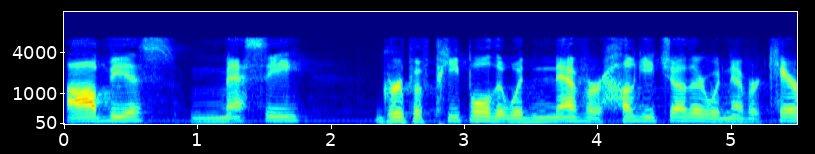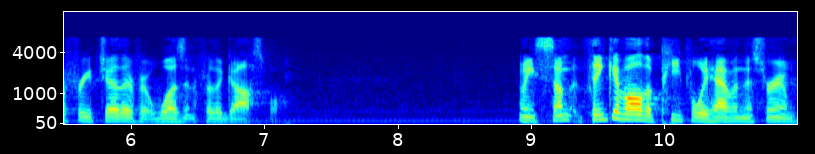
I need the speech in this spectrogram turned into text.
obvious, messy group of people that would never hug each other, would never care for each other if it wasn't for the gospel. I mean, some, think of all the people we have in this room.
